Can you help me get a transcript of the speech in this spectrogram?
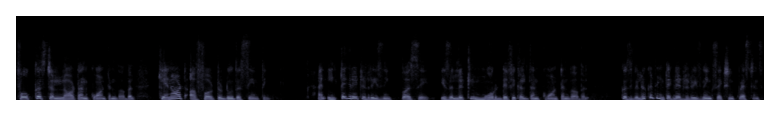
focused a lot on quant and verbal cannot afford to do the same thing. And integrated reasoning per se is a little more difficult than quant and verbal. Because if you look at the integrated reasoning section questions,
